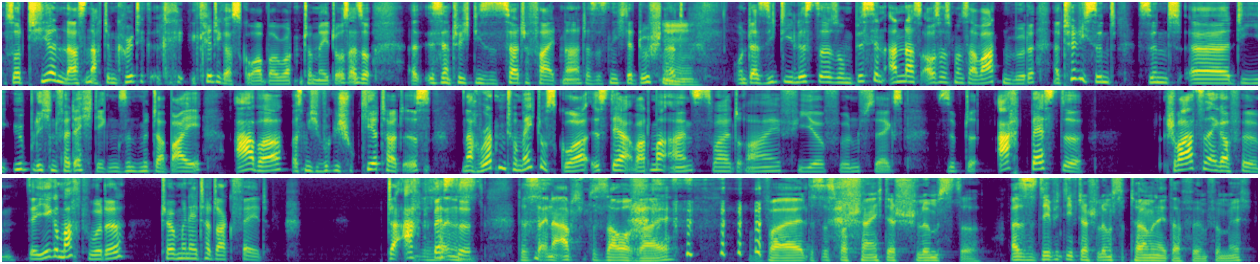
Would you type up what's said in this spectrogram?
sortieren lassen nach dem Kritik Kritiker-Score bei Rotten Tomatoes. Also äh, ist natürlich dieses Certified, ne? Das ist nicht der Durchschnitt. Mhm. Und da sieht die Liste so ein bisschen anders aus, als man es erwarten würde. Natürlich sind, sind äh, die üblichen Verdächtigen sind mit dabei, aber was mich wirklich schockiert hat, ist, nach Rotten Tomato Score ist der, warte mal, 1, 2, 3, 4, 5, 6, 7, 8 beste Schwarzenegger-Film, der je gemacht wurde, Terminator Dark Fate. Der acht das beste. Eine, das ist eine absolute Sauerei, weil das ist wahrscheinlich der schlimmste also es ist definitiv der schlimmste Terminator-Film für mich.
